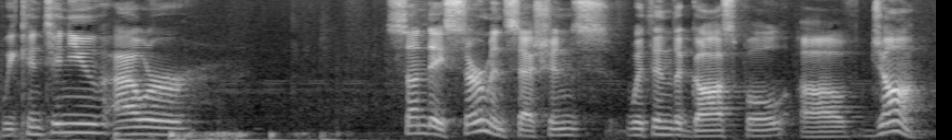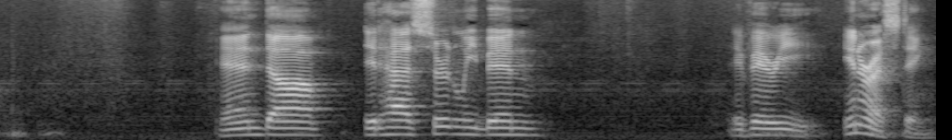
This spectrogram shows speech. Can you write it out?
we continue our Sunday sermon sessions within the Gospel of John. And uh, it has certainly been a very interesting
